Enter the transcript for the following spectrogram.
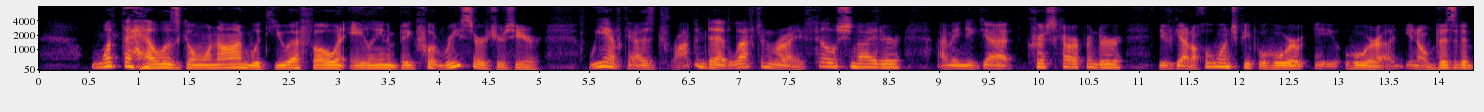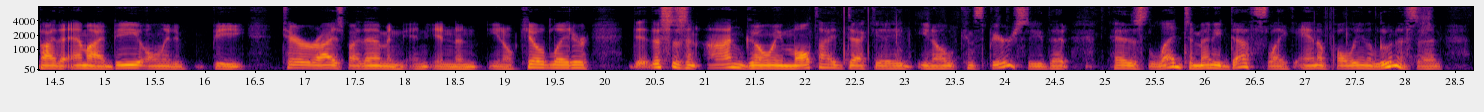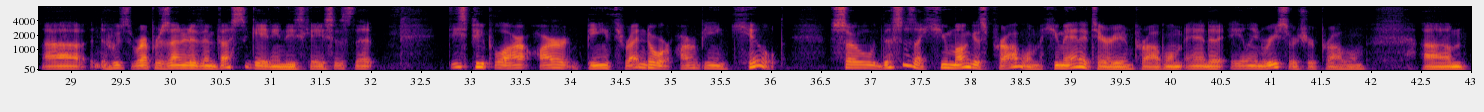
What the hell is going on with UFO and alien and Bigfoot researchers here? We have guys dropping dead left and right. Phil Schneider. I mean, you got Chris Carpenter. You've got a whole bunch of people who are who are you know visited by the MIB only to be terrorized by them and and, and you know killed later. This is an ongoing, multi-decade you know conspiracy that has led to many deaths, like Anna Paulina Luna said, uh, who's representative investigating these cases. That these people are are being threatened or are being killed. So this is a humongous problem, humanitarian problem, and an alien researcher problem. Um,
